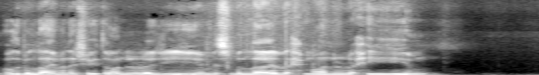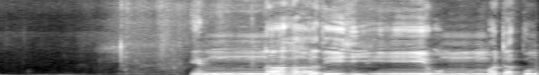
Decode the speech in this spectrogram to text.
أعوذ بالله من الشيطان الرجيم. بسم الله الرحمن الرحيم. إن هذه أمتكم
